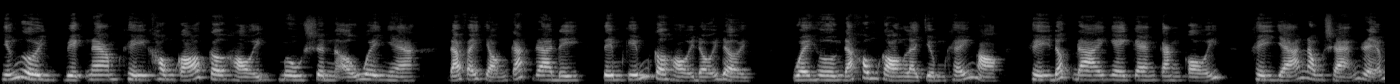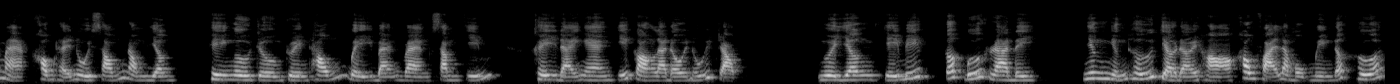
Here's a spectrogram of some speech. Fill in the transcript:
Những người Việt Nam khi không có cơ hội mưu sinh ở quê nhà đã phải chọn cách ra đi tìm kiếm cơ hội đổi đời. Quê hương đã không còn là chùm khế ngọt khi đất đai ngày càng cằn cỗi, khi giá nông sản rẻ mạt không thể nuôi sống nông dân khi ngư trường truyền thống bị bạn vàng xâm chiếm, khi đại ngàn chỉ còn là đồi núi trọc. Người dân chỉ biết cất bước ra đi, nhưng những thứ chờ đợi họ không phải là một miền đất hứa,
